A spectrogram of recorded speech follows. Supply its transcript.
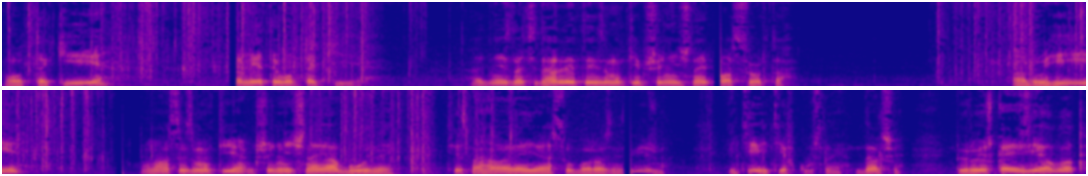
Вот такие. Галеты вот такие. Одни, значит, галеты из муки пшеничной по сорта. А другие у нас из муки пшеничной обойной. Честно говоря, я особо разницы вижу. И те, и те вкусные. Дальше пюрешка из яблок.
